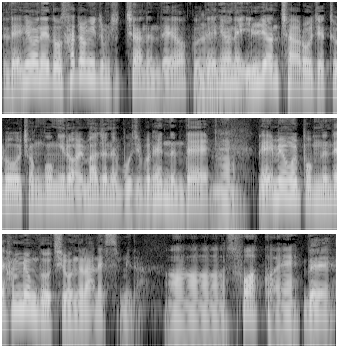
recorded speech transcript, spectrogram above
내년에도 사정이 좀 좋지 않은데요. 그 음. 내년에 1년차로 이제 들어올 전공의를 얼마 전에 모집을 했는데 네. 4명을 뽑는데 한 명도 지원을 안 했습니다. 아, 소아과에? 네.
